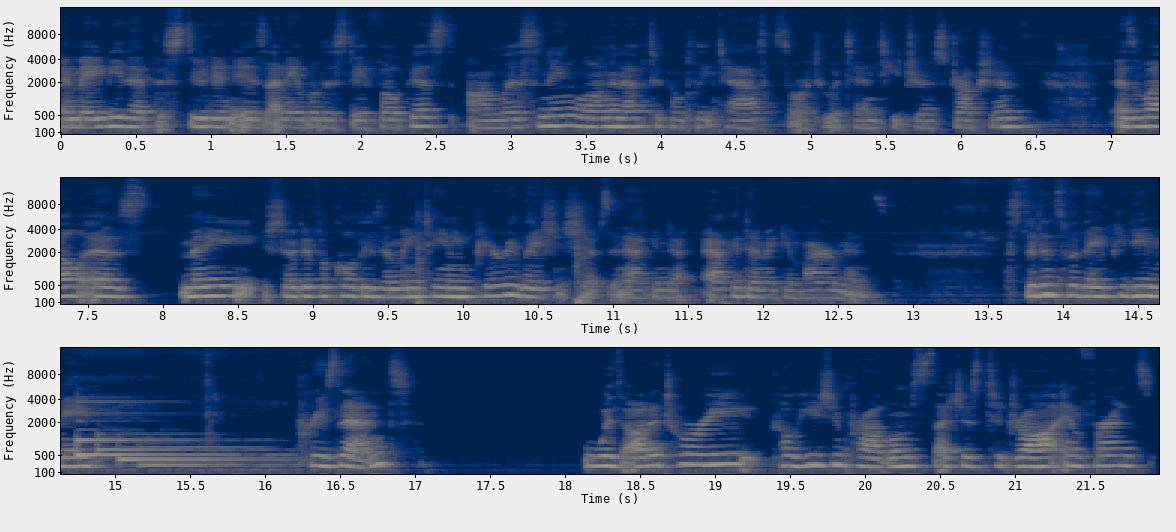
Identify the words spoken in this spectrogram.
It may be that the student is unable to stay focused on listening long enough to complete tasks or to attend teacher instructions, as well as Many show difficulties in maintaining peer relationships in acad- academic environments. Students with APD may present with auditory cohesion problems such as to draw inference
